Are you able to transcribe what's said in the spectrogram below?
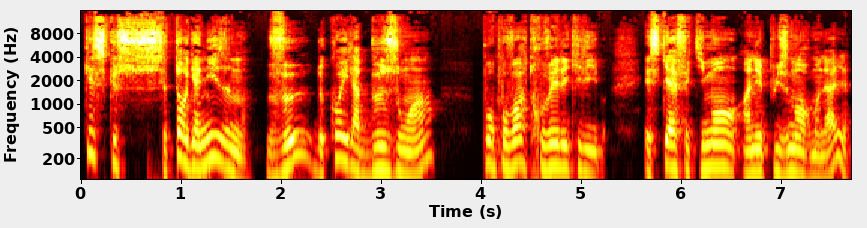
qu'est-ce que cet organisme veut, de quoi il a besoin pour pouvoir trouver l'équilibre? Est-ce qu'il y a effectivement un épuisement hormonal?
